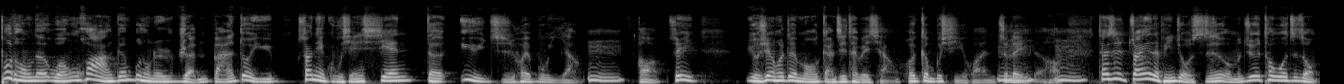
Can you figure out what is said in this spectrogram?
不同的文化跟不同的人，本来对于酸甜苦咸鲜的阈值会不一样。嗯，好，所以有些人会对某个感知特别强，会更不喜欢之类的哈。嗯，但是专业的品酒师，我们就是透过这种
